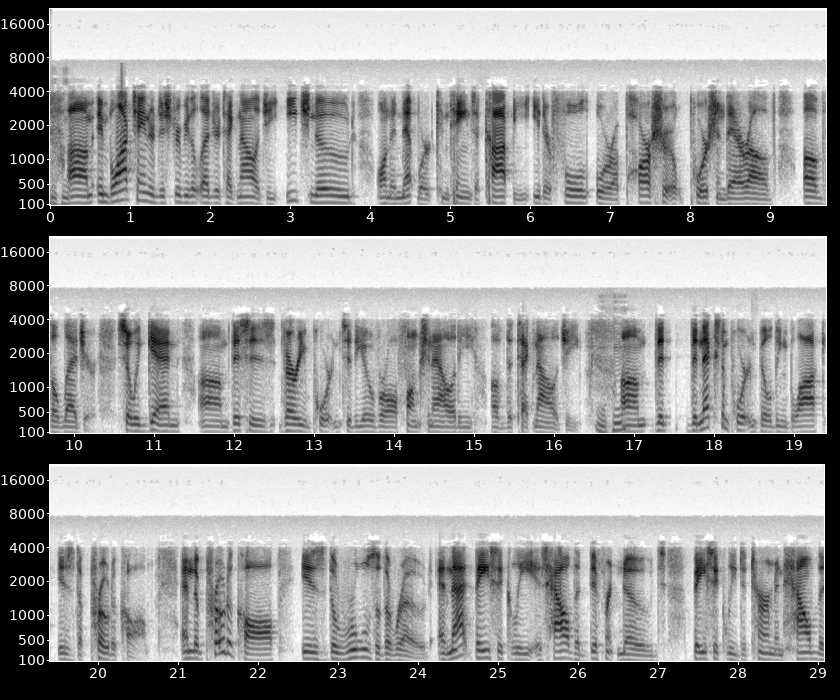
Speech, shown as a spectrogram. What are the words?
mm-hmm. um, in blockchain or distributed ledger technology, each node on the network contains a copy, either full or a partial portion thereof, of the ledger. So again, um, this is very important to the overall functionality of the technology. Mm-hmm. Um, the the next important building block is the protocol, and the protocol is the rules of the road, and that basically is how the different nodes basically determine how the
